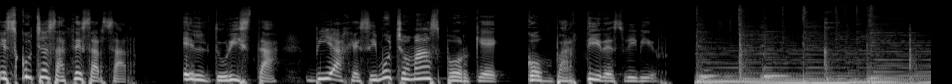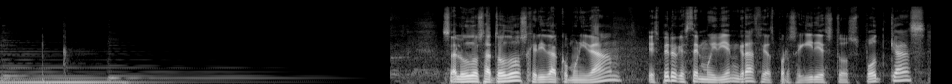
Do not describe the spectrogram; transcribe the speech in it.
Escuchas a César Sar, el turista, viajes y mucho más porque compartir es vivir. Saludos a todos, querida comunidad. Espero que estén muy bien. Gracias por seguir estos podcasts.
